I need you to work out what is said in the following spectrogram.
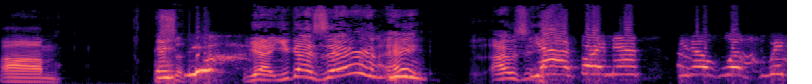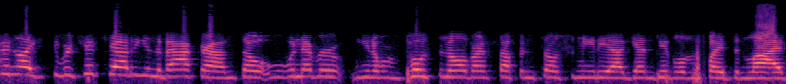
Um, so, yeah, you guys there? Hey, I was. Yeah, sorry, man. You know, well, we've been like we're chit chatting in the background. So whenever you know we're posting all of our stuff in social media, getting people to swipe in live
